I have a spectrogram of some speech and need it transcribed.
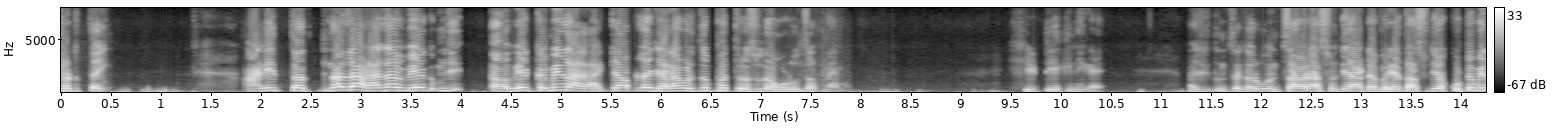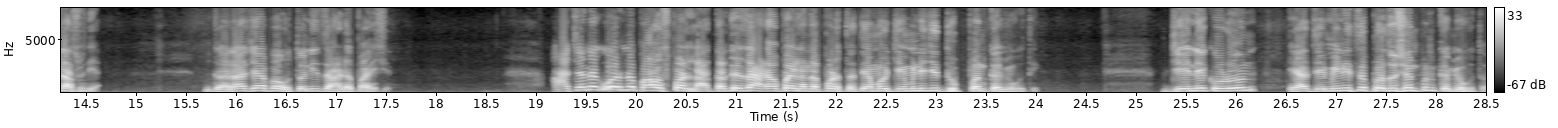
थटतंय. आणि तत्न झाडाचा वेग म्हणजे वेग कमी झाला की आपल्या घरावरचं पत्रसुद्धा ओढून जात नाही मग. ही टेक्निक आहे. म्हणजे तुमचं घर उंचावर असू द्या डबऱ्यात असू द्या कुठं बी असू द्या. घराच्या भोवतणी झाडं पाहिजे अचानक वरनं पाऊस पडला तर ते झाडावर पहिल्यांदा पडतं त्यामुळे जमिनीची धूप पण कमी होते. जेणेकरून या जमिनीचं प्रदूषण पण कमी होतं.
